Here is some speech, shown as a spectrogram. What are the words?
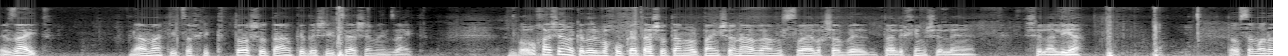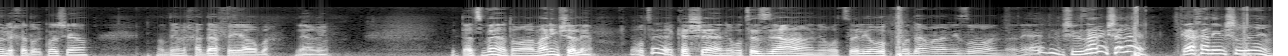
לזית. למה? כי צריך לקטוש אותם כדי שיצא השמן זית. ברוך השם, הקדוש ברוך הוא קטש אותנו אלפיים שנה, ועם ישראל עכשיו בתהליכים של, של עלייה. אתה עושה מנוי לחדר כושר, נותנים לך דף A4 להרים. מתעצבן, אתה אומר, מה אני משלם? אני רוצה קשה, אני רוצה זיעה, אני רוצה לירוק פה דם על המזרון, אני, בשביל זה אני משלם. ככה אני עם שרירים.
